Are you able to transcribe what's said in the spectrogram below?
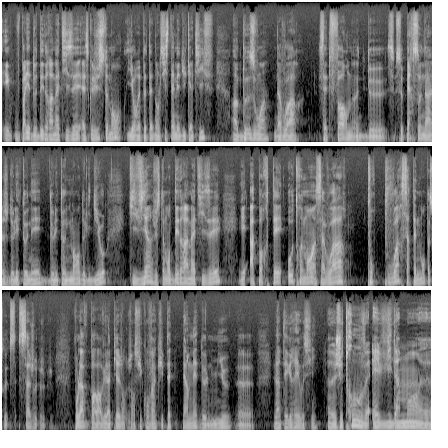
Et vous parliez de dédramatiser. Est-ce que justement, il y aurait peut-être dans le système éducatif un besoin d'avoir cette forme de ce personnage de l'étonné, de l'étonnement, de l'idiot, qui vient justement dédramatiser et apporter autrement un savoir pour pouvoir certainement, parce que ça, pour là, pour avoir vu la pièce, j'en suis convaincu, peut-être permettre de mieux euh, l'intégrer aussi. Euh, je trouve évidemment euh,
